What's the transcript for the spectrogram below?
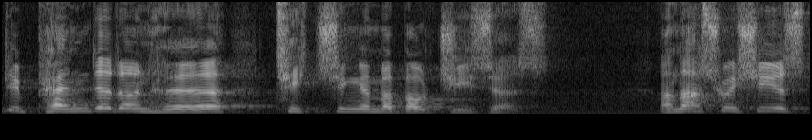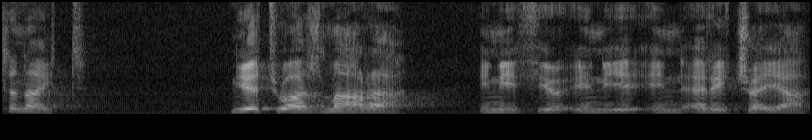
depended on her teaching them about Jesus. And that's where she is tonight, near to Asmara in, Ethiopia, in, in Eritrea.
